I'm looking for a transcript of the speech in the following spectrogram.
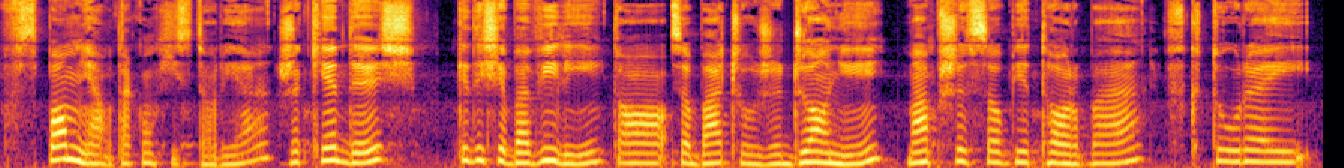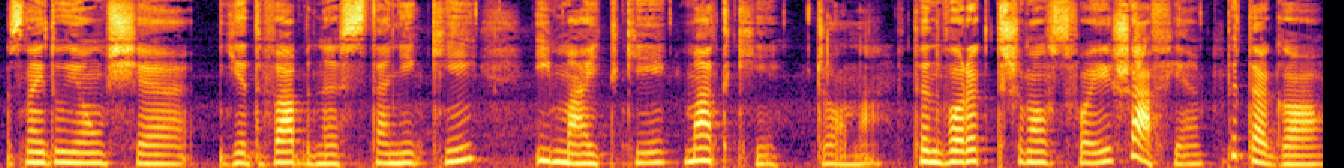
wspomniał taką historię, że kiedyś kiedy się bawili, to zobaczył, że Johnny ma przy sobie torbę, w której znajdują się jedwabne staniki i majtki matki Johna. Ten worek trzymał w swojej szafie. Pyta go,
